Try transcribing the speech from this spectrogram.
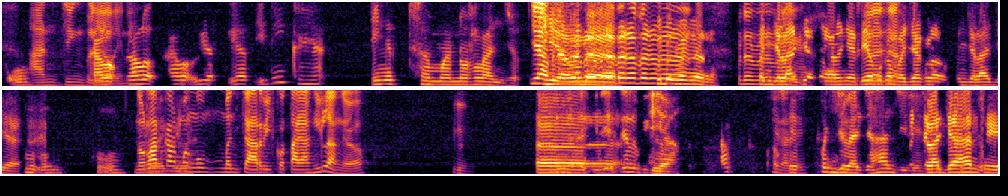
Oh. Anjing Kalau beliau ini. kalau kalau lihat-lihat ini kayak inget sama Norlan, Jo. Ya Iya, benar benar benar. benar benar Bener benar. bener. Benar, benar, Penjelajah soalnya dia bukan bajak laut, penjelajah. Mhm, mhm. Norlan Gila, kan gila. mencari kota yang hilang ya. Eh, dia, dia lebih Iya. Iya ya, sih? penjelajahan sih dia. penjelajahan sih,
